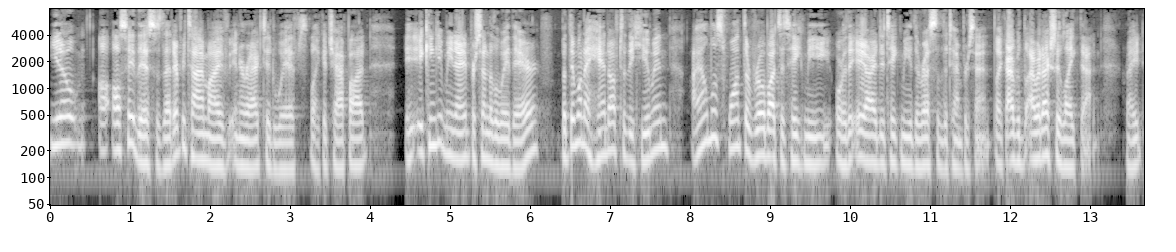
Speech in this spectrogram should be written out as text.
You know i'll say this is that every time i've interacted with like a chatbot it, can get me 90% of the way there. But then when i hand off to the human i almost want the robot to take me or the ai to take me the rest of the 10% like i would i would actually like that right?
